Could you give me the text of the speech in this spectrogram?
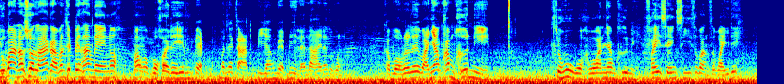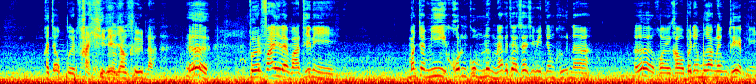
อยู่บ้านเขาส่วนร้ายกับมันจะเป็นทางแดงเนาะเขาก็บ่ค่อยได้เห็นแบบบรรยากาศปียังแบบนี้หลายๆนะทุกคนก็บอกเลยเลยว่าย่ำค่ำคืนนี่จะหูบอกว่าวันย่ำคืนนี่ไฟแสงสีสว่างสวัยเด้เขาเจ้าเปิดไฟเด้ย่ำคืนน่ะ เออ เปิดไฟแหละบาดที่นี่มันจะมีคนกลุ่มหนึ่งนะก็จะใช้ชีวิตย่ำคืนนะเออคอย เข้าไปในเมืองในกรุงเทพนี่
